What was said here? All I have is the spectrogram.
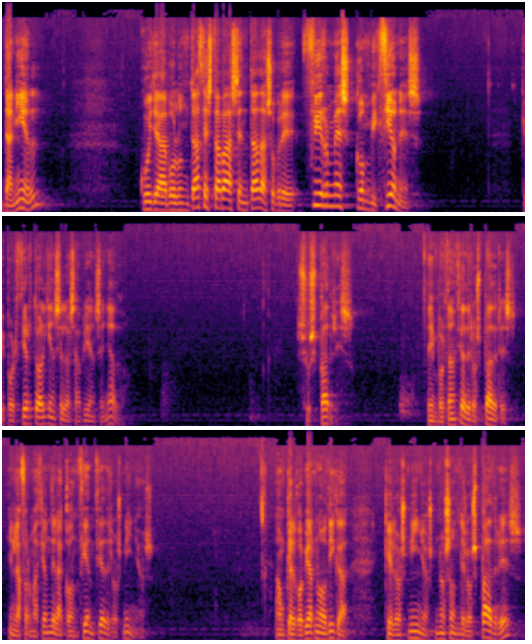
Daniel, cuya voluntad estaba asentada sobre firmes convicciones, que por cierto alguien se las habría enseñado. Sus padres. La importancia de los padres en la formación de la conciencia de los niños. Aunque el gobierno diga que los niños no son de los padres,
